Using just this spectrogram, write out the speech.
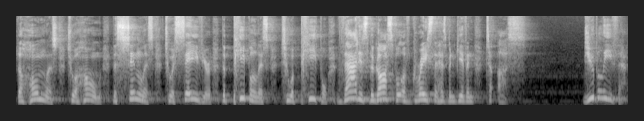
the homeless to a home, the sinless to a savior, the peopleless to a people. That is the gospel of grace that has been given to us. Do you believe that?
